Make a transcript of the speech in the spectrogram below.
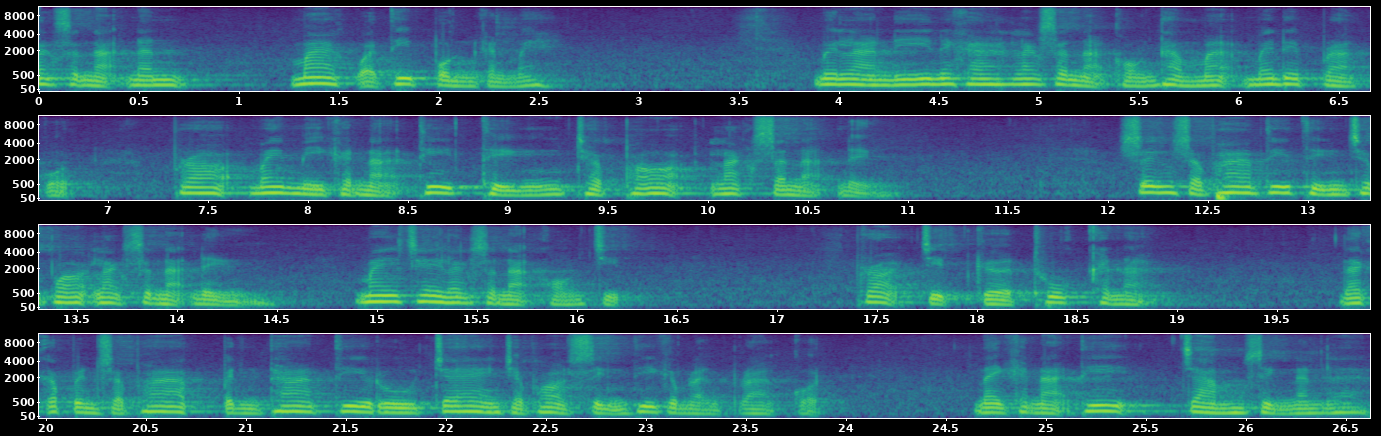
ลักษณะนั้นมากกว่าที่ปนกันไหม เวลานี้นะคะลักษณะของธรรมะไม่ได้ปรากฏ เพราะไม่มีขณะที่ถึงเฉพาะลักษณะหนึ่ง ซึ่งสภาพที่ถึงเฉพาะลักษณะหนึ่ง ไม่ใช่ลักษณะของจิต เพราะจิตเกิดทุกขณะ และก็เป็นสภาพเป็นธาตุที่รู้แจ้งเฉพาะสิ่งที่กำลังปรากฏ ในขณะที่จำสิ่งนั้นแล้ว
